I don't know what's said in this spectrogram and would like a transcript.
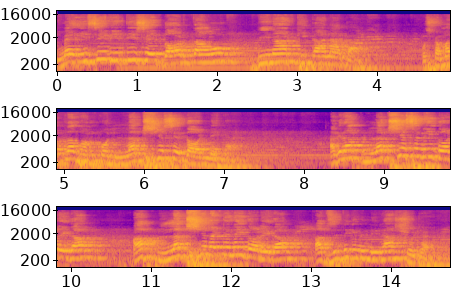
मैं इसी रीति से दौड़ता हूँ बिना ठिकाना का। उसका मतलब हमको लक्ष्य से दौड़ने का है। अगर आप लक्ष्य से नहीं दौड़ेगा आप लक्ष्य रख के नहीं दौड़ेगा आप ज़िंदगी में निराश हो जाएँगे।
